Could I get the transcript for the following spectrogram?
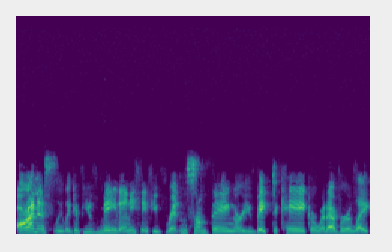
honestly, like if you've made anything, if you've written something or you've baked a cake or whatever, like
